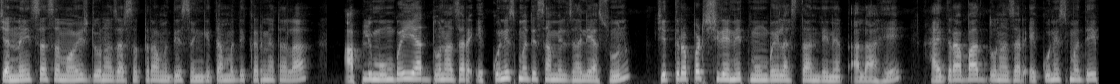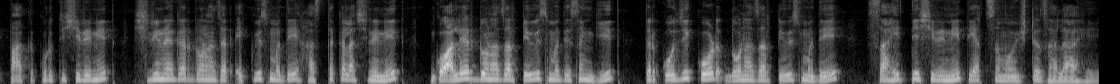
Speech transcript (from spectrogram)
चेन्नईचा समावेश दोन हजार सतरामध्ये संगीतामध्ये करण्यात आला. आपली मुंबई यात दोन हजार एकोणीसमध्ये सामील झाली असून चित्रपट श्रेणीत मुंबईला स्थान देण्यात आलं आहे. हैदराबाद दोन हजार एकोणीसमध्ये पाककृती श्रेणीत श्रीनगर दोन हजार एकवीसमध्ये हस्तकला श्रेणीत ग्वालेर दोन हजार तेवीसमध्ये संगीत तर कोझिकोड दोन हजार तेवीसमध्ये साहित्य श्रेणीत यात समाविष्ट झाला आहे.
